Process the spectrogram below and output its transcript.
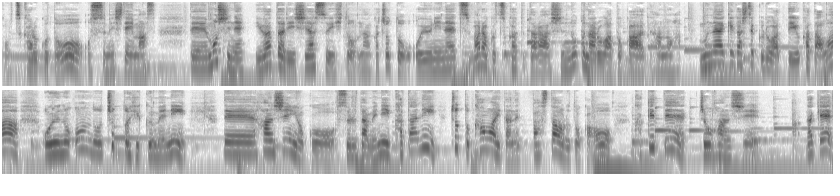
こう浸かることをお勧めしています。でもしね湯あたりしやすい人なんかちょっとお湯にねしばらく使ってたらしんどくなるわとかあの胸焼けがしてくるわっていう方はお湯の温度をちょっと低めにで半身浴をするために肩にちょっと乾いたねバスタオルとかをかけて上半身だけ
